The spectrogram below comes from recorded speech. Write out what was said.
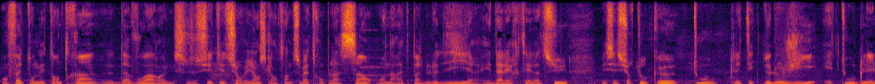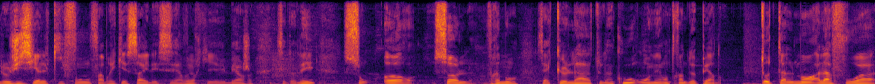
en fait, on est en train euh, d'avoir une société de surveillance qui est en train de se mettre en place. Ça, on n'arrête pas de le dire et d'alerter là-dessus. Mais c'est surtout que toutes les technologies et tous les logiciels qui font fabriquer ça et les serveurs qui hébergent ces données sont hors sol, vraiment. C'est-à-dire que là, tout d'un coup, on est en train de perdre totalement à la fois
